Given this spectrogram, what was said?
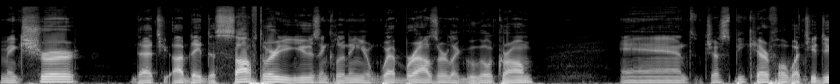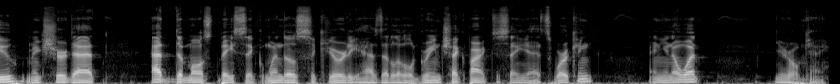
make sure that you update the software you use, including your web browser like Google Chrome, and just be careful what you do. Make sure that at the most basic, Windows security has that little green check mark to say, yeah, it's working. And you know what? You're okay.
